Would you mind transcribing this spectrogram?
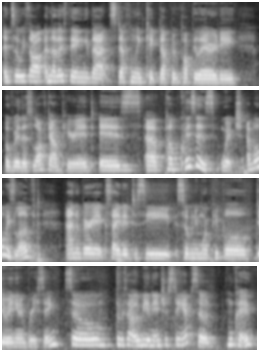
And so we thought another thing that's definitely kicked up in popularity over this lockdown period is uh, pub quizzes, which I've always loved. And I'm very excited to see so many more people doing and embracing. So, so we thought it would be an interesting episode. Okay,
